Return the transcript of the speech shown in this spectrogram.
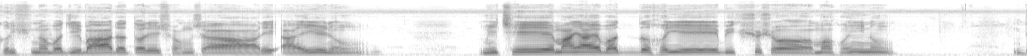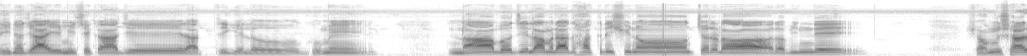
কৃষ্ণ বজে ভারতরে সংসারে আইন মিছে মায়ায় বদ্ধ হয়ে বিশ্বসম হইন। দিন যায় মিছে কাজে, রাত্রি গেল ঘুমে। না বজিলাম রাধা কৃষ্ণ চরণারবিন্দে। সংসার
